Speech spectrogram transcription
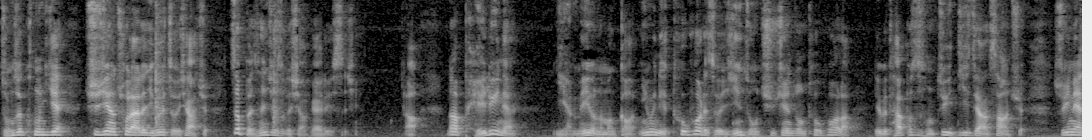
总是空间区间出来了就会走下去，这本身就是个小概率事情啊。那赔率呢也没有那么高，因为你突破的时候已经从区间中突破了，对不对？它不是从最低这样上去，所以呢，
